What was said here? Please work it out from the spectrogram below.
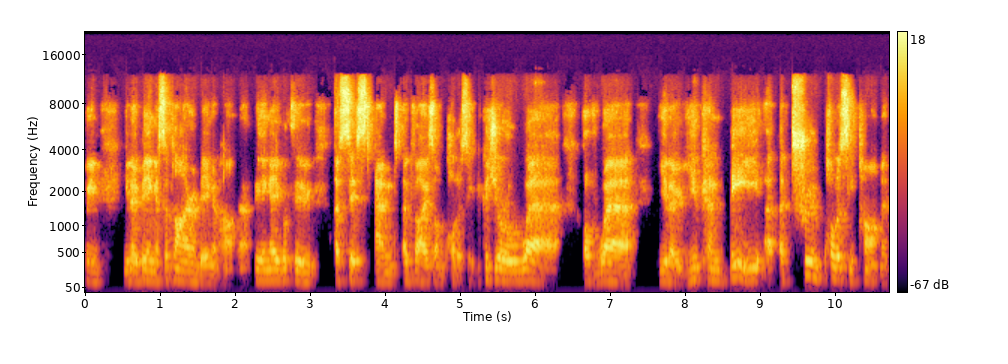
between you know being a supplier and being a partner, being able to assist and advise on policy because you're aware of where you know you can be a, a, true policy partner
